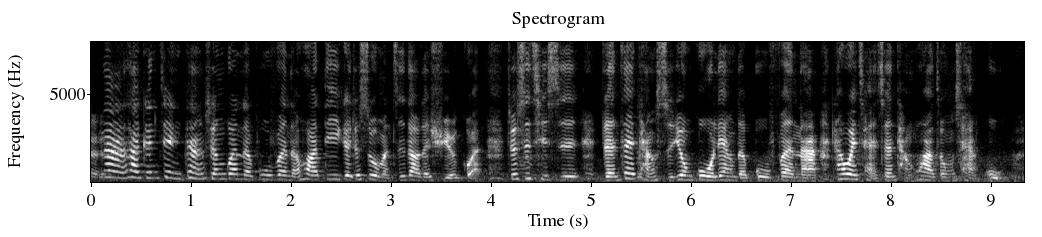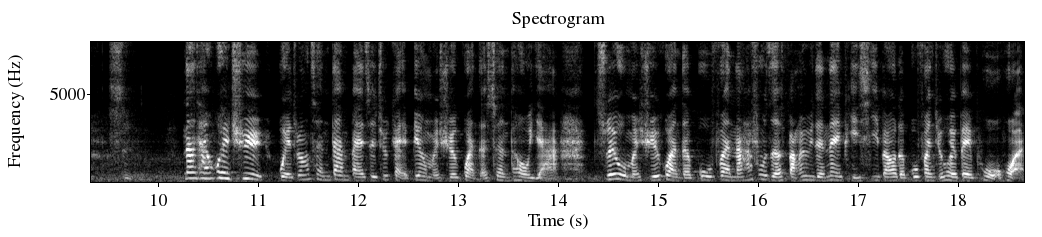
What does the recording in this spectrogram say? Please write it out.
那它跟健康相关的部分的话，第一个就是我们知道的血管，就是其实人在糖食用过量的部分呢、啊，它会产生糖化中产物。是，那它会去伪装成蛋白质，去改变我们血管的渗透压，所以我们血管的部分呢，它负责防御的内皮细胞的部分就会被破坏，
